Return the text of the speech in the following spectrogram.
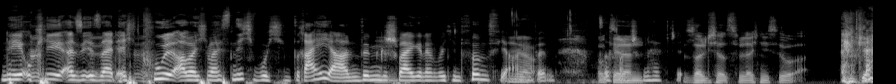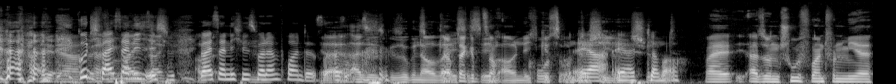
nee, okay, also ihr seid echt cool, aber ich weiß nicht, wo ich in drei Jahren bin, geschweige denn, wo ich in fünf Jahren Ja. bin. Das Okay, war dann schon heftig. sollte ich das vielleicht nicht so Ja. Gut, ich weiß ja nicht, ich, ich Aber- weiß ja nicht, wie es bei deinem Freund ist. Ja, Also, also so genau Ich glaub, weiß da ich es eben auch auch nicht. Gibt's große Unterschiede. ja, ja, ich glaube stimmt. auch. Weil, also ein Schulfreund von mir,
